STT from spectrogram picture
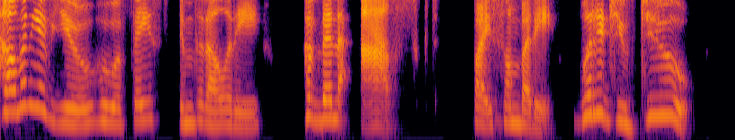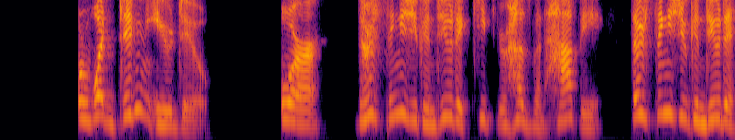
How many of you who have faced infidelity have been asked by somebody, What did you do? Or what didn't you do? Or there's things you can do to keep your husband happy. There's things you can do to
